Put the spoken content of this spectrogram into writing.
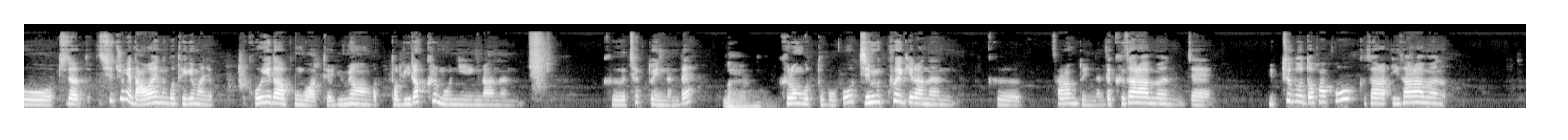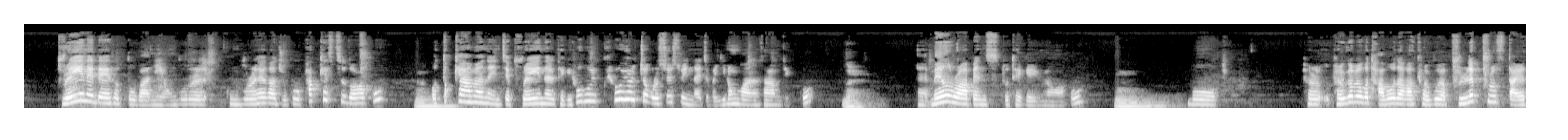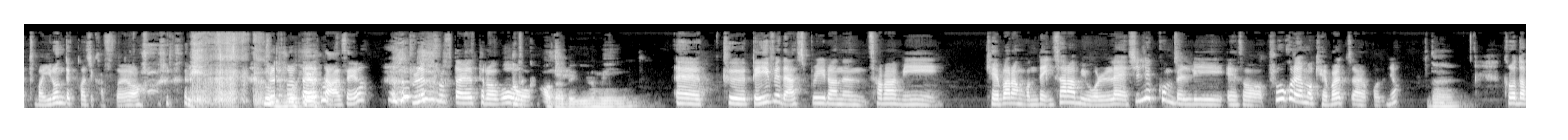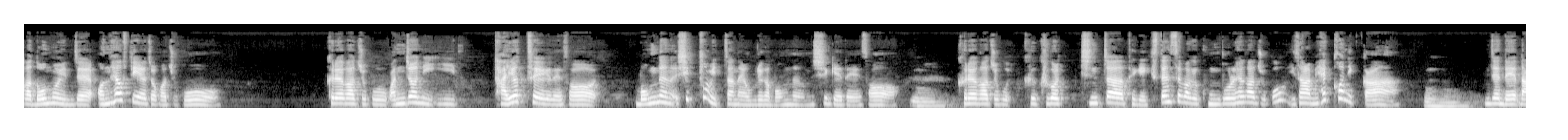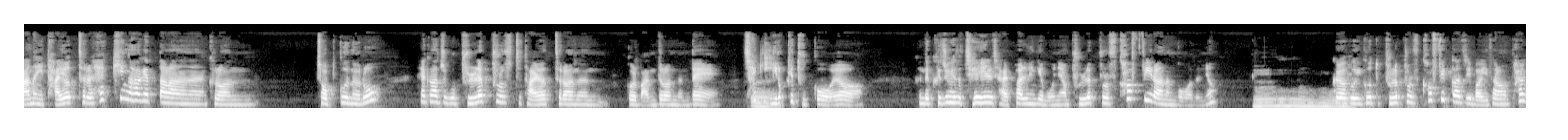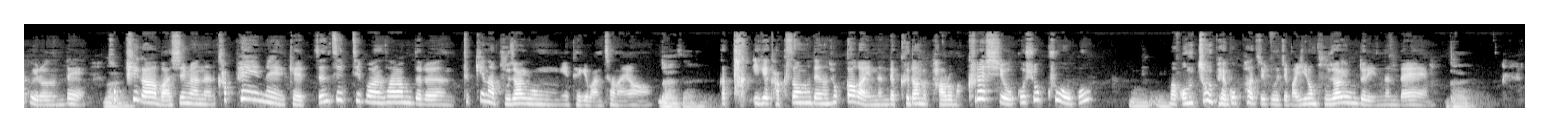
뭐 진짜 시중에 나와 있는 거 되게 많이 거의 다 본 것 같아요. 유명한 것, The Miracle Morning이라는 그 책도 있는데 네. 그런 것도 보고 짐 퀵이라는 그 사람도 있는데 그 사람은 이제 유튜브도 하고 그 사람 이 사람은 brain에 대해서 또 많이 연구를 공부를 해가지고 팟캐스트도 하고 음. 어떻게 하면은 이제 brain을 되게 효, 효율적으로 쓸 수 있나 이제 막 이런 거 하는 사람도 있고 네. 네, 멜 로빈스도 되게 유명하고 음. 뭐 별, 별거 별거 다 보다가 결국에 Bulletproof 다이어트 막 이런 데까지 갔어요. Bulletproof 다이어트 아세요? Bulletproof 다이어트라고. 맞아, 내 이름이. 네, 그 데이비드 아스프리라는 사람이 개발한 건데 이 사람이 원래 실리콘밸리에서 프로그래머 개발자였거든요. 네. 그러다가 너무 이제 unhealthy해져가지고 그래가지고 완전히 이 다이어트에 대해서 먹는 식품 있잖아요. 우리가 먹는 음식에 대해서. 음. 그래가지고 그 그걸 진짜 되게 extensive하게 공부를 해가지고 이 사람이 해커니까 음. 이제 내 나는 이 다이어트를 해킹하겠다라는 그런 접근으로 해가지고 Bulletproof 다이어트라는 걸 만들었는데 책이 네. 이렇게 두꺼워요. 근데 그 중에서 제일 잘 팔린 게 뭐냐면 Bulletproof 커피라는 거거든요. 음. 그래고 이것도 Bulletproof 커피까지 막 이 사람은 팔고 이러는데 네. 커피가 마시면은 카페인에 이렇게 센시티브한 사람들은 특히나 부작용이 되게 많잖아요. 네, 네. 그러니까 탁 이게 각성되는 효과가 있는데 그 다음에 바로 막 crash 오고 쇼크 오고 음, 음. 막 엄청 배고파지고 이제 막 이런 부작용들이 있는데 네.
